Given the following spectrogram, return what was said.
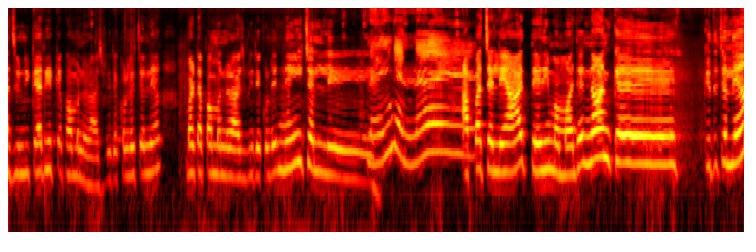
ਅੱਜ ਉਨੀ ਕਹਿ ਰਹੀ ਹੈ ਕਿ ਆਪਾਂ ਮਨਰਾਜ ਵੀਰੇ ਕੋਲੇ ਚੱਲੇ ਆ ਬਟ ਆਪਾਂ ਮਨਰਾਜ ਵੀਰੇ ਕੋਲੇ ਨਹੀਂ ਚੱਲੇ। ਆਪਾਂ ਚੱਲੇ ਆ ਤੇਰੀ ਮੰਮਾ ਦੇ ਨਾਨਕੇ। ਕਿੱਥੇ ਚੱਲੇ ਆ?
